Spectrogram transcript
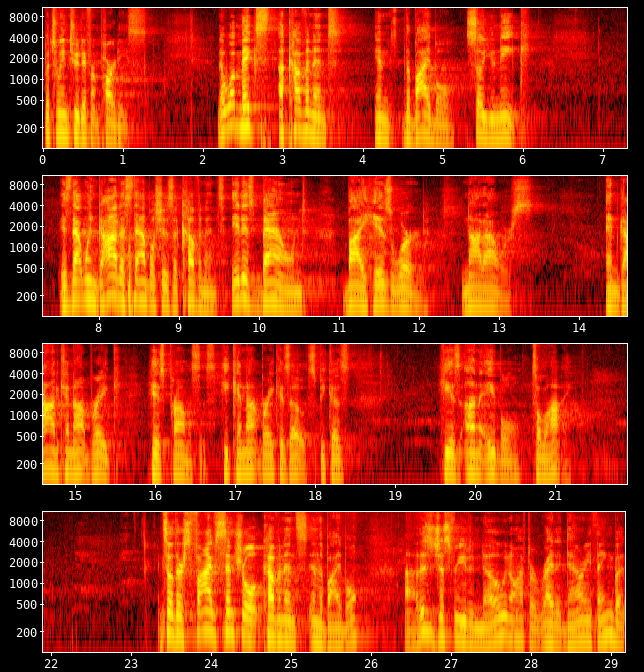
between two different parties. Now, what makes a covenant in the Bible so unique is that when God establishes a covenant, it is bound by His word, not ours. And God cannot break His promises, He cannot break His oaths because He is unable to lie. And so there's five central covenants in the Bible. Uh, this is just for you to know. We don't have to write it down or anything, but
